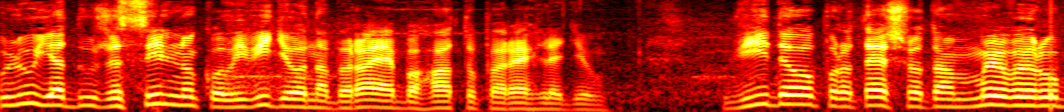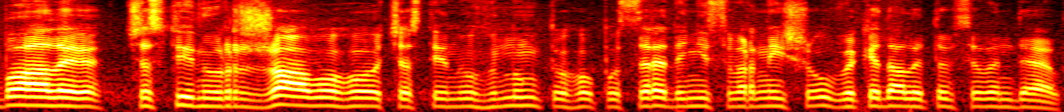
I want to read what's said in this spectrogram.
люблю я дуже сильно, коли відео набирає багато переглядів. Відео про те, що там ми вирубали частину ржавого, частину гнутого, посередині сварний шоу, викидали то все в НДЛ.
